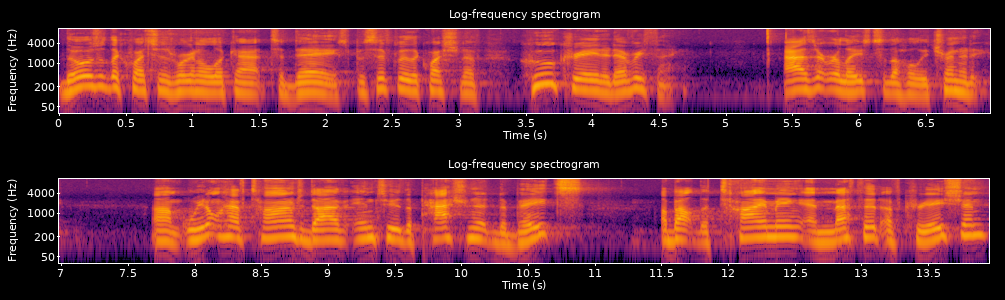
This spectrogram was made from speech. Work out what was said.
Those are the questions we're going to look at today, specifically the question of who created everything as it relates to the Holy Trinity. Um, we don't have time to dive into the passionate debates about the timing and method of creation.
